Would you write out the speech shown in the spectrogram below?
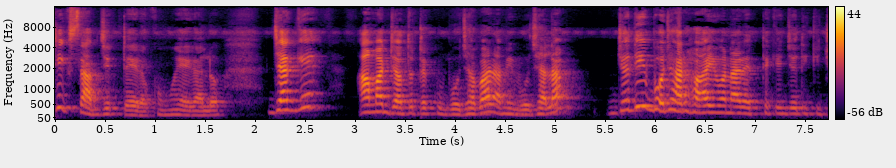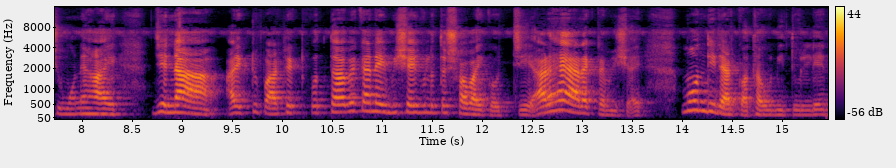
ঠিক সাবজেক্টটা এরকম হয়ে গেল। যাকে আমার যতটুকু বোঝাবার আমি বোঝালাম। যদি বোঝার হয় ওনারের থেকে যদি কিছু মনে হয় যে না আর একটু পারফেক্ট করতে হবে কারণ এই বিষয়গুলো তো সবাই করছে। আর হ্যাঁ আর একটা বিষয়, মন্দিরার কথা উনি তুললেন।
